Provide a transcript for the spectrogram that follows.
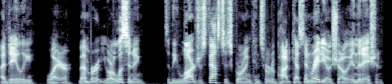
a Daily Wire member. You are listening to the largest, fastest growing conservative podcast and radio show in the nation.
